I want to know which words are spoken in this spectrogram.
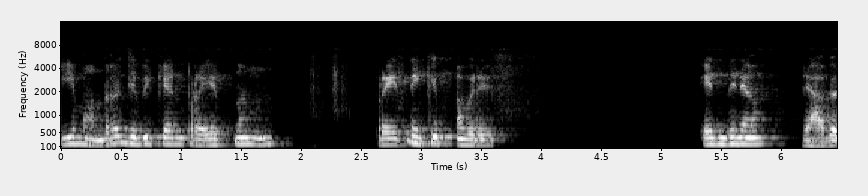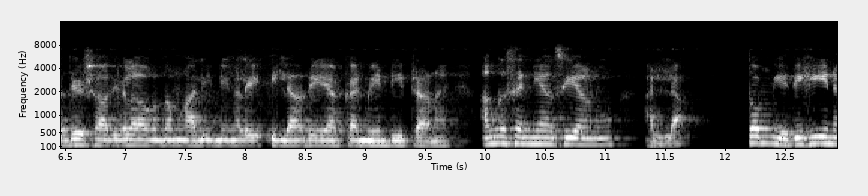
ഈ മന്ത്രം ജപിക്കാൻ പ്രയത്നം പ്രയത്നിക്കും അവർ. എന്തിനാ? രാഗദ്വേഷാദികളാവുന്ന മാലിന്യങ്ങളെ ഇല്ലാതെയാക്കാൻ വേണ്ടിയിട്ടാണ്. അങ്ങ് സന്യാസിയാണോ? അല്ല. ത്വം യതിഹീന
